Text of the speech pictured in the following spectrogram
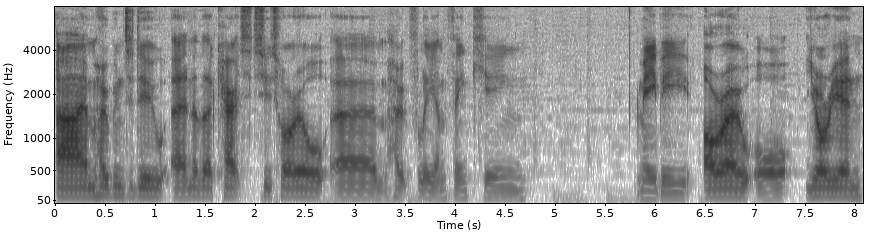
I'm hoping to do another character tutorial. Um, hopefully, I'm thinking maybe Oro or Urian.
